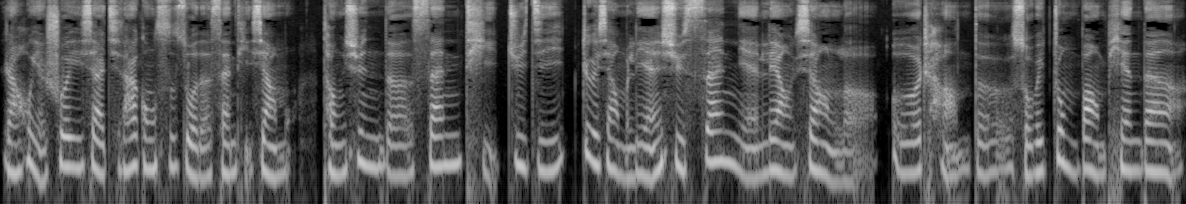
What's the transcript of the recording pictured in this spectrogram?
然后也说一下其他公司做的《三体》项目，腾讯的《三体》剧集。这个项目连续三年亮相了鹅厂的所谓重磅片单啊，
